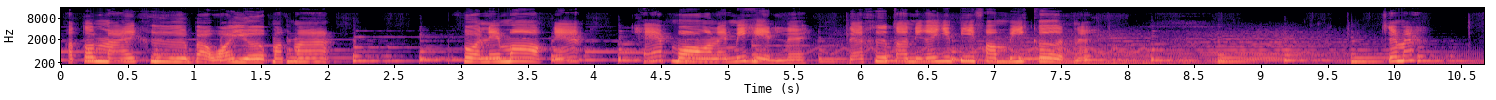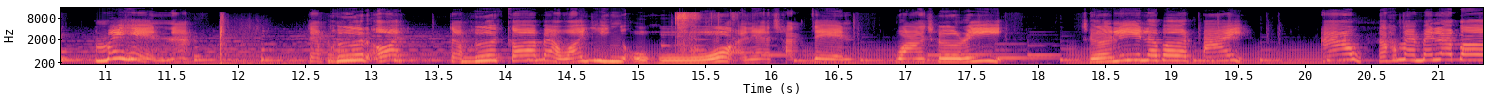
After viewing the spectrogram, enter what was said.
เพราะต้นไม้คือแบบว่าเยอะมากๆ ส่วนในหมอกเนี้ยแทบมองอะไรไม่เห็นเลยแล้วคือตอนนี้ก็ยังมีซอมบี้เกิดนะ ใช่ไหมไม่เห็นนะ แต่พืชโอ้ยแต่พืชก็แบบว่ายิงโอ้โห อันเนี้ยชัดเจน วางเชอรี่ เชอรี่ระเบิดไปอ้าวแล้วทำไมไม่ระเบิ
